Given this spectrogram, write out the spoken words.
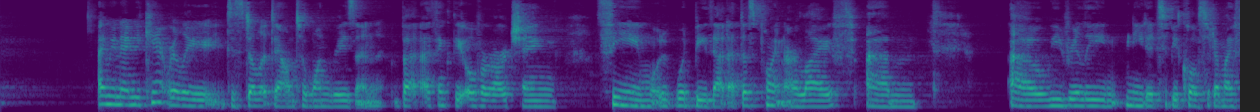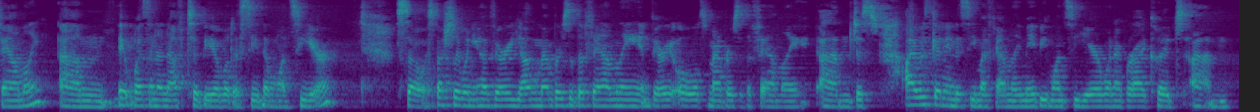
I mean, and you can't really distill it down to one reason, but I think the overarching theme would, would be that at this point in our life, um, uh, we really needed to be closer to my family. Um, it wasn't enough to be able to see them once a year. So, especially when you have very young members of the family and very old members of the family, um, just I was getting to see my family maybe once a year whenever I could, um,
